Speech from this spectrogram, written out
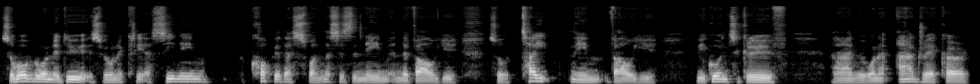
So what we want to do is we want to create a CNAME, copy this one. This is the name and the value. So type name value. We go into Groove and we want to add record.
